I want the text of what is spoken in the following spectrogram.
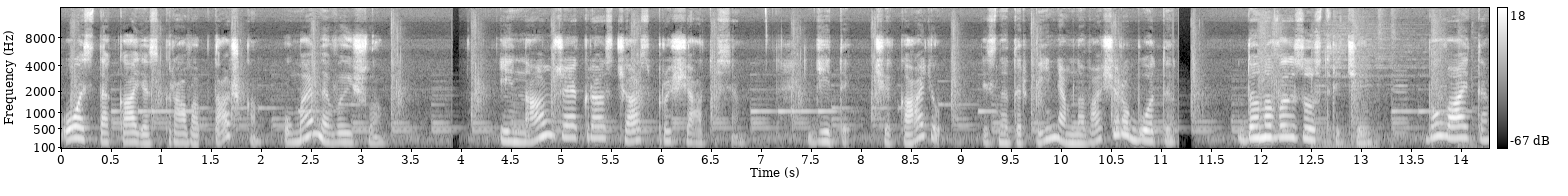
Ось така яскрава пташка у мене вийшла. І нам вже якраз час прощатися. Діти, чекаю із нетерпінням на ваші роботи. До нових зустрічей! Бувайте!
